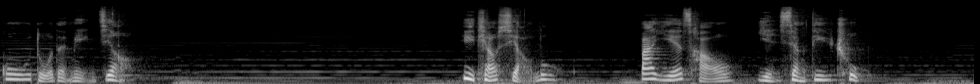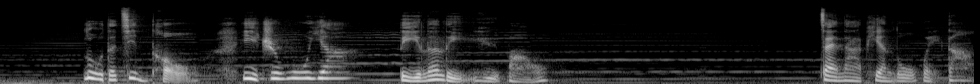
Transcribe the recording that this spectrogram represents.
孤独的鸣叫。一条小路，把野草引向低处。路的尽头，一只乌鸦理了理羽毛。在那片芦苇荡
